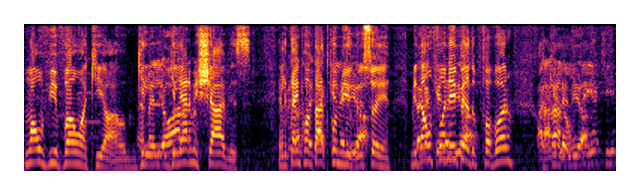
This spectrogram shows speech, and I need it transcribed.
um ao vivão aqui, ó. O Guil- melhor- Guilherme Chaves. Ele tá em contato comigo, ali, isso aí. Me Pega dá um fone aí, Pedro, ó. por favor. Aquele ali, ó. aqui.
